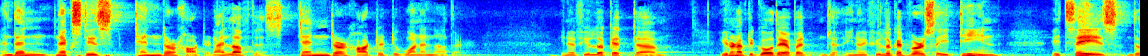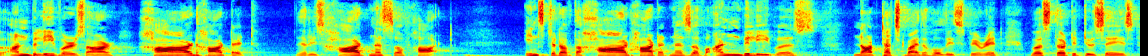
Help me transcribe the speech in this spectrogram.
And then next is tender hearted. I love this. Tender hearted to one another. You know, if you look at, uh, you don't have to go there, but, you know, if you look at verse 18, it says the unbelievers are hard hearted. There is hardness of heart. Instead of the hard heartedness of unbelievers, not touched by the Holy Spirit. Verse 32 says,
